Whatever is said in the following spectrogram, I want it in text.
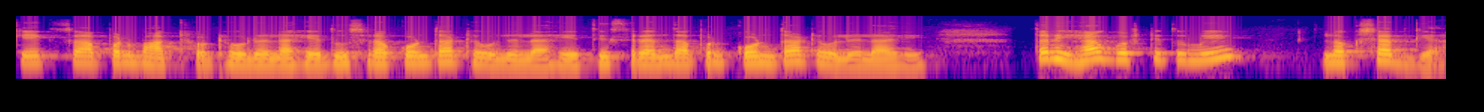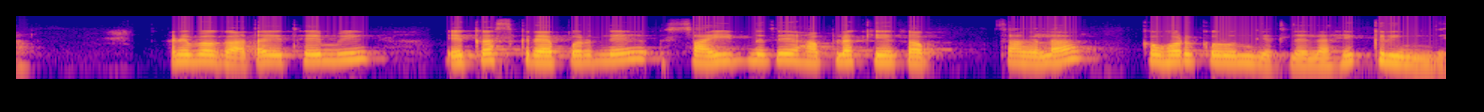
केकचा आपण भाग ठेव ठेवलेला आहे दुसरा कोणता ठेवलेला आहे तिसऱ्यांदा आपण कोणता ठेवलेला आहे तर ह्या गोष्टी तुम्ही लक्षात घ्या. आणि बघा आता इथे मी एका स्क्रॅपरने साईडने ते आपला केक आप चांगला कव्हर करून घेतलेला आहे क्रीमने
